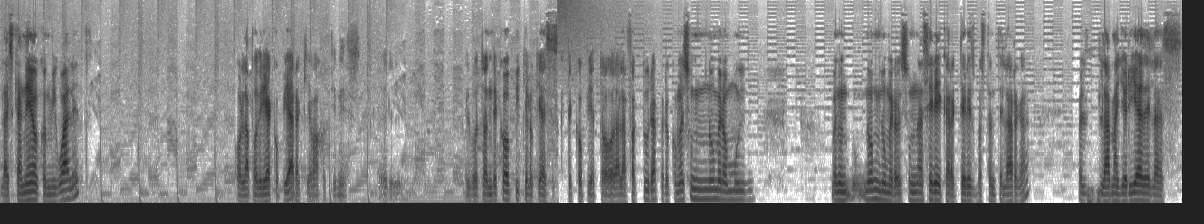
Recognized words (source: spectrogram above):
la escaneo con mi wallet. O la podría copiar. Aquí abajo tienes el, el botón de copy que lo que hace es que te copia toda la factura, pero como es un número muy, bueno, no un número, es una serie de caracteres bastante larga, pues la mayoría de las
